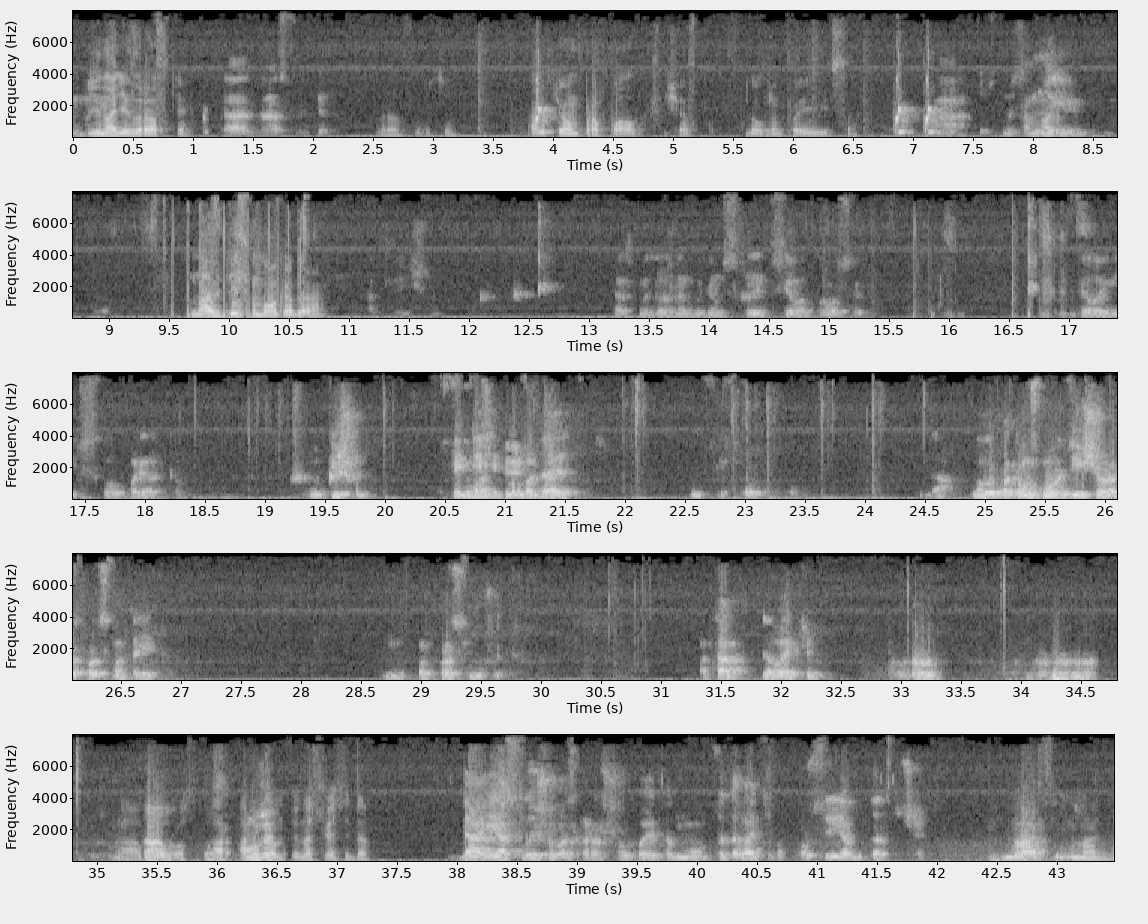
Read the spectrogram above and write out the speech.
Геннадий, здравствуйте. Да, здравствуйте. Здравствуйте. Артем пропал, сейчас должен появиться. А, то есть мы со многими будем? Нас здесь много, да. Отлично. Сейчас мы должны будем скрыть все вопросы биологического порядка. Мы пишем. 5-10 попадает? Да. Но вы потом сможете еще раз просмотреть, прослушать. А так, давайте. А, вопрос. Ар- Артем, ты на связи, да? Да, я слышу вас хорошо, поэтому задавайте вопросы, и я буду отвечать. Здравствуйте, Геннадий.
